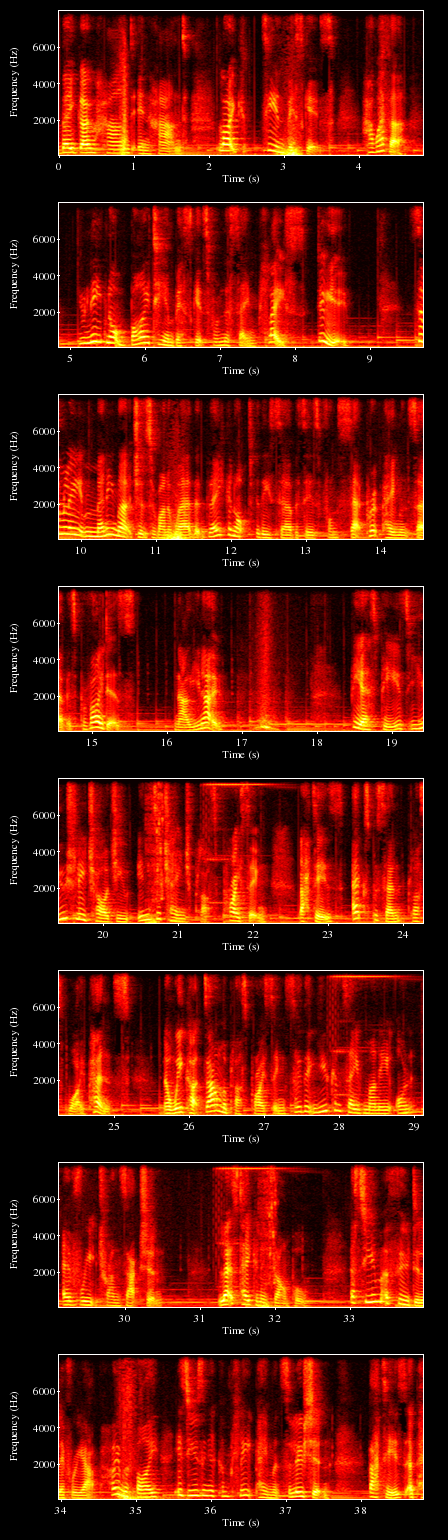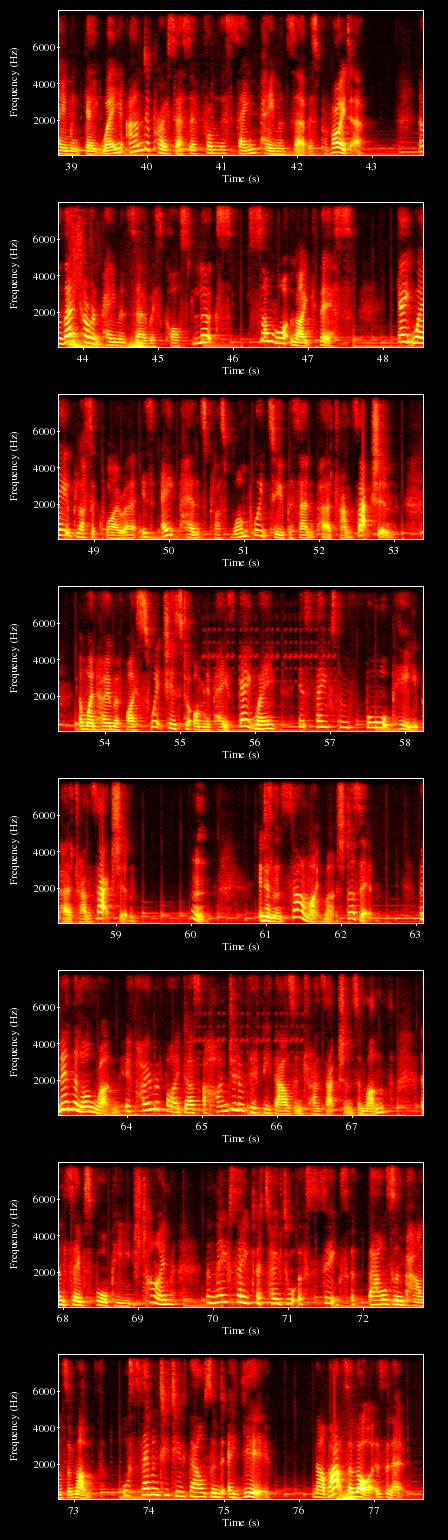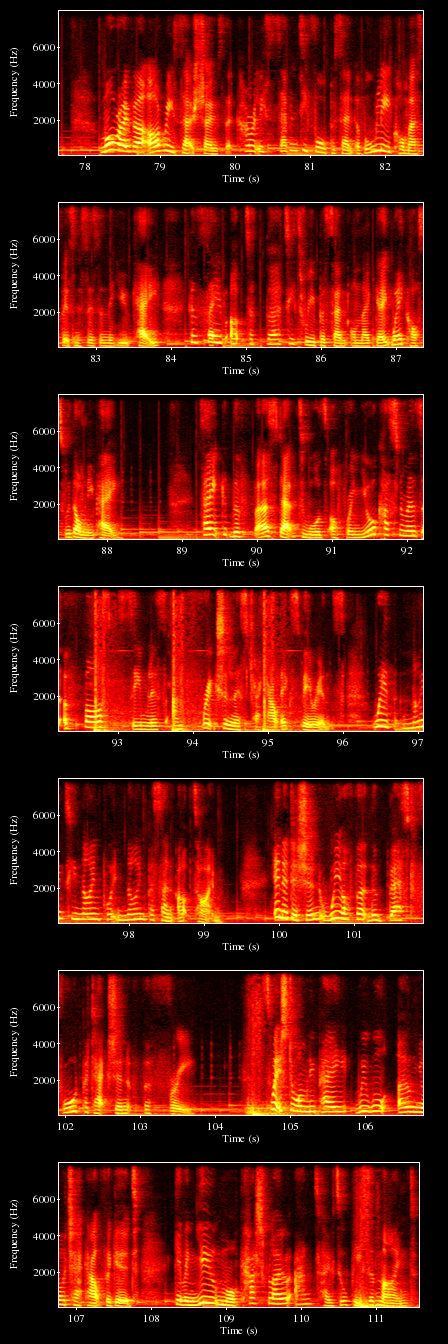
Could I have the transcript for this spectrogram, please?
They go hand in hand, like tea and biscuits. However, you need not buy tea and biscuits from the same place, do you? Similarly, many merchants are unaware that they can opt for these services from separate payment service providers. Now you know. PSPs usually charge you interchange plus pricing, that is, X percent plus Y pence. Now we cut down the plus pricing so that you can save money on every transaction. Let's take an example. Assume a food delivery app, Homify, is using a complete payment solution. That is, a payment gateway and a processor from the same payment service provider. Now their current payment service cost looks somewhat like this. Gateway plus acquirer is 8 pence plus 1.2% per transaction. And when Homify switches to OmniPay's gateway, it saves them 4p per transaction. Hmm, it doesn't sound like much, does it? But in the long run, if Homify does 150,000 transactions a month and saves 4p each time, then they've saved a total of £6,000 a month, or 72,000 a year. Now that's a lot, isn't it? Moreover, our research shows that currently 74% of all e-commerce businesses in the UK can save up to 33% on their gateway costs with OmniPay. Take the first step towards offering your customers a fast, seamless and frictionless checkout experience with 99.9% uptime. In addition, we offer the best fraud protection for free. Switch to OmniPay, we will own your checkout for good, giving you more cash flow and total peace of mind.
